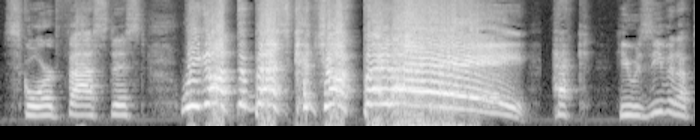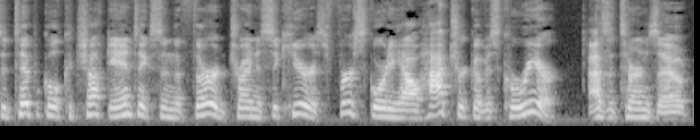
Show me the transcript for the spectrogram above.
scored fastest. We got the best Tkachuk, baby! Heck, he was even up to typical Tkachuk antics in the third, trying to secure his first Gordie Howe hat trick of his career. As it turns out,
